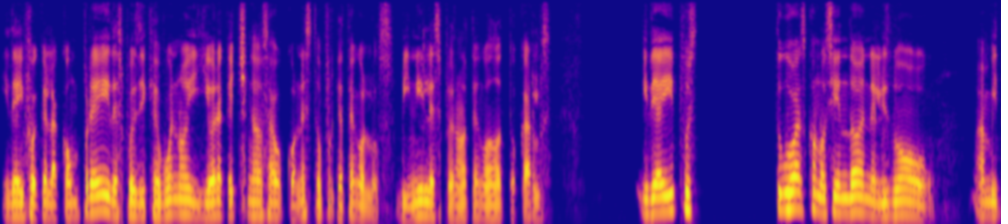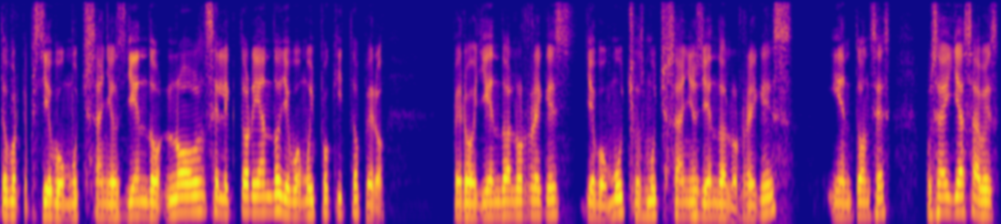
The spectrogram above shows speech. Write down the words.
Y de ahí fue que la compré y después dije, bueno, ¿y ahora qué chingados hago con esto? Porque ya tengo los viniles, pero no tengo dónde tocarlos. Y de ahí pues tú vas conociendo en el mismo ámbito porque pues llevo muchos años yendo, no selectoreando, llevo muy poquito, pero, pero yendo a los regues, llevo muchos, muchos años yendo a los regues. Y entonces, pues ahí ya sabes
